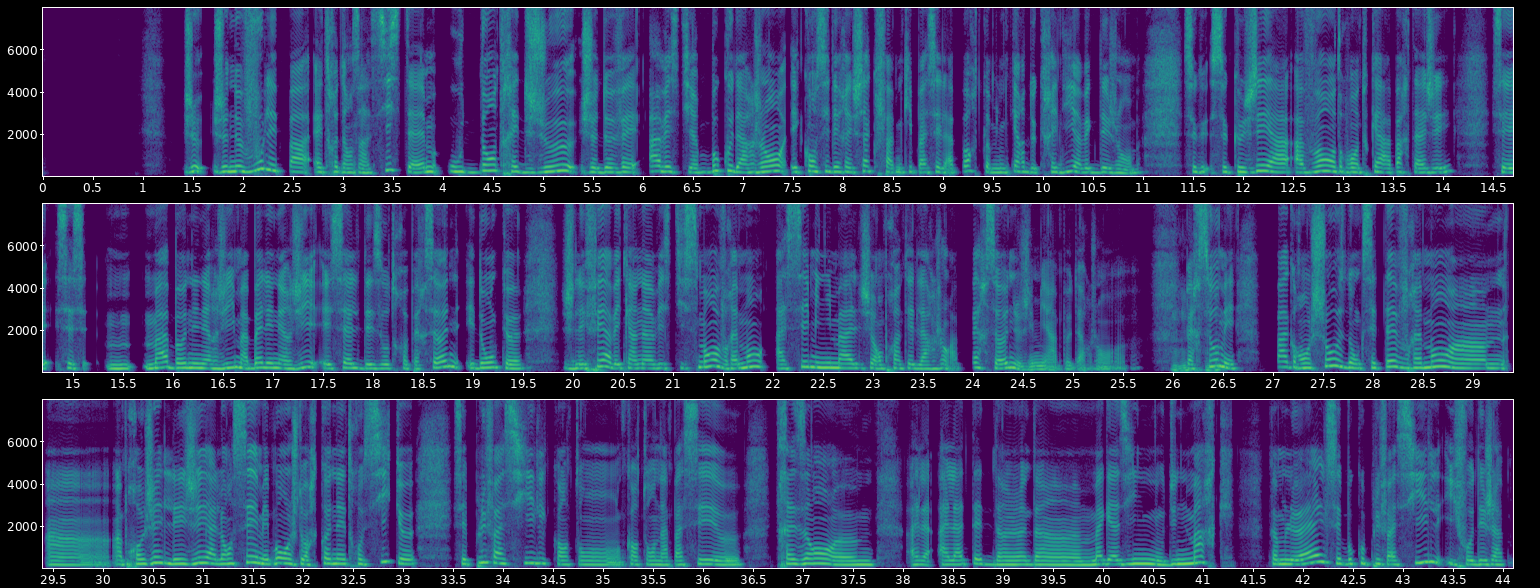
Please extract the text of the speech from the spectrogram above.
je, ne voulais pas être dans un système où d'entrée de jeu, je devais investir beaucoup d'argent et considérer chaque femme qui passait la porte comme une carte de crédit avec des jambes. Ce, que j'ai à, vendre, ou en tout cas à partager, c'est ma bonne énergie, ma belle énergie et celle des autres personnes. Et donc, euh, je l'ai fait avec un investissement vraiment assez minimal. J'ai emprunté de l'argent à personne, j'ai mis un peu d'argent euh, mmh perso, mais pas grand-chose, donc c'était vraiment un, un, projet léger à lancer. Mais bon, je dois reconnaître aussi que c'est plus facile quand on, quand on a passé 13 euh, ans euh, à, la, tête d'un magazine ou d'une marque comme le L, c'est beaucoup plus facile.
